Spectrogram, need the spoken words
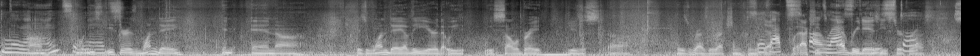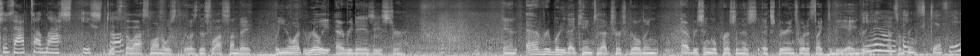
And then it Um, ends. And well, then Easter is one day, in in uh, is one day of the year that we we celebrate Jesus uh, his resurrection from So the dead. But actually, our it's every day is Easter for us. So that's our last Easter. That's the last one. Was was this last Sunday? But you know what? Really, every day is Easter. And everybody that came to that church building, every single person has experienced what it's like to be angry Even on at something. Thanksgiving.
